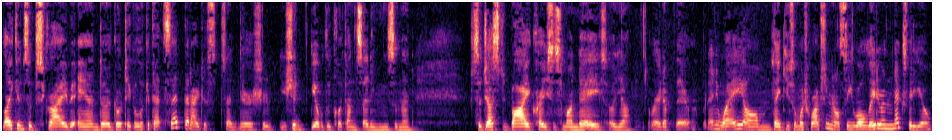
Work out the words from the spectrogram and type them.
like and subscribe and uh, go take a look at that set that I just said there. Should You should be able to click on settings and then suggested by Crisis Monday. So yeah, right up there. But anyway, um, thank you so much for watching and I'll see you all later in the next video.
